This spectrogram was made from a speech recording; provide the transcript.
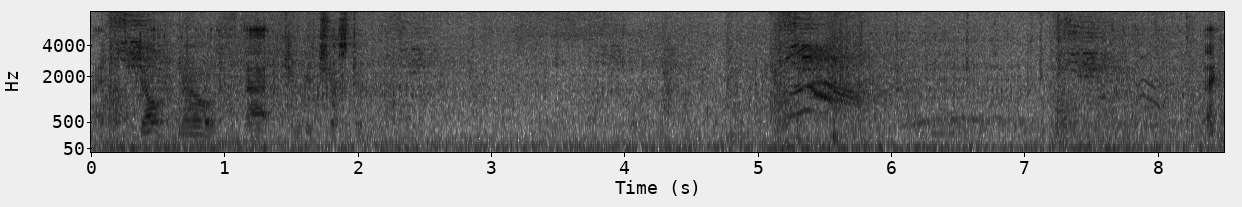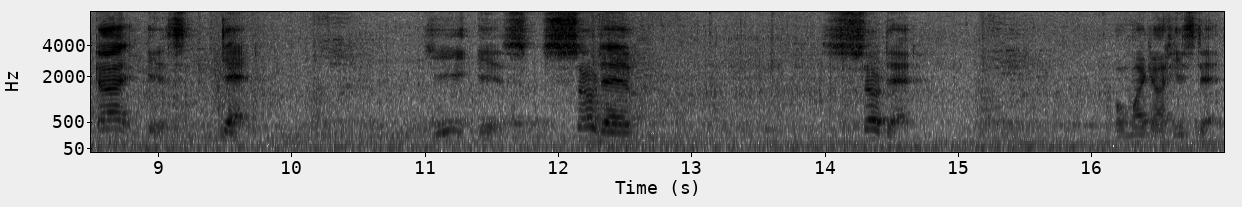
I don't know if that can be trusted. That guy is dead. He is so dead. So dead. Oh my god, he's dead.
